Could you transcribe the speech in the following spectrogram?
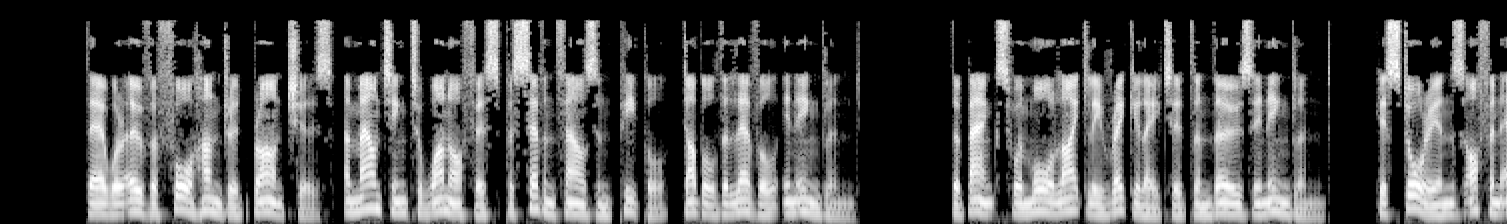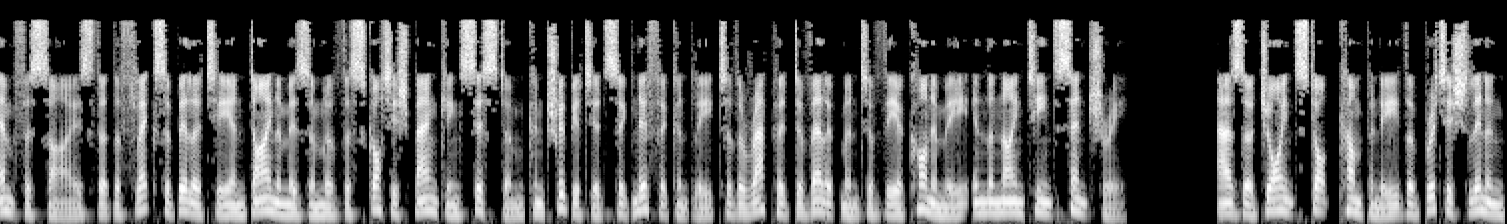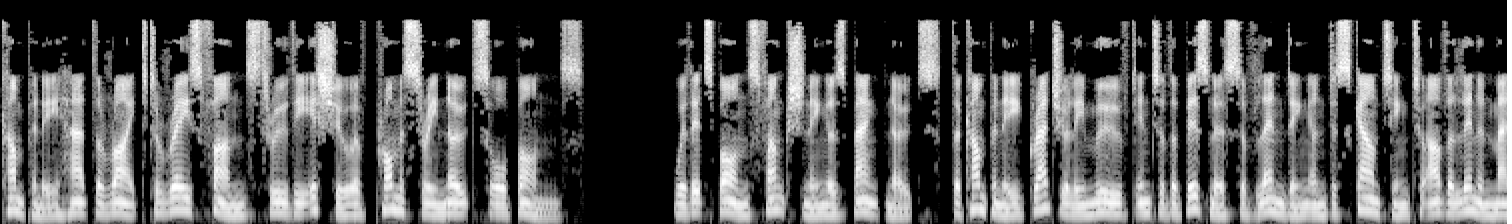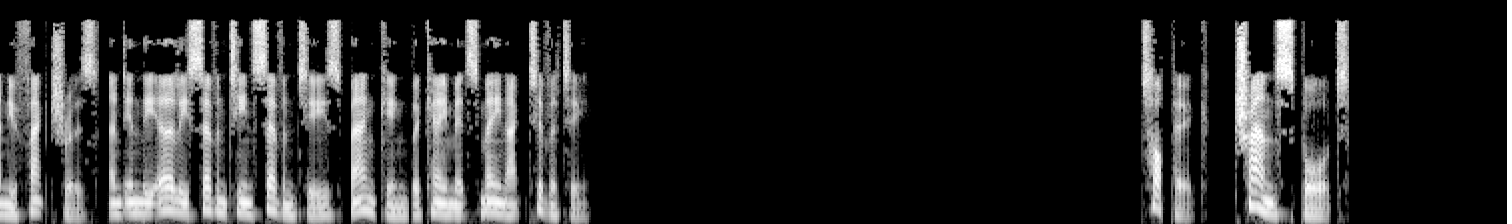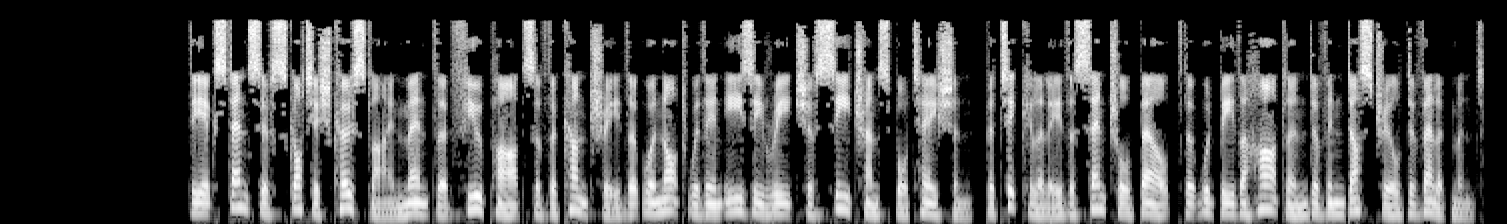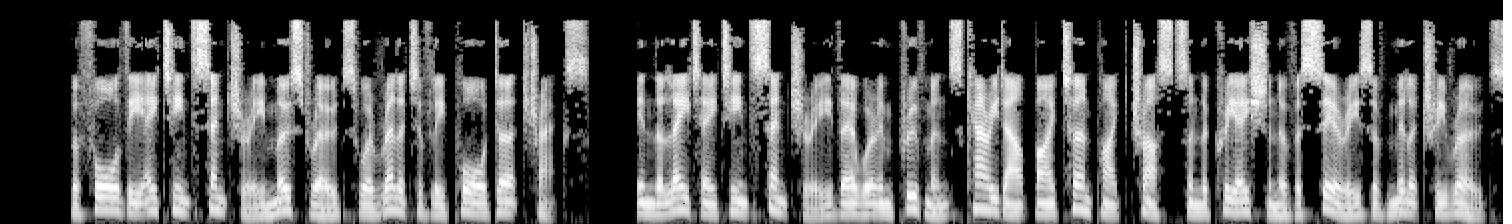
There were over 400 branches, amounting to one office per 7,000 people, double the level in England. The banks were more lightly regulated than those in England. Historians often emphasise that the flexibility and dynamism of the Scottish banking system contributed significantly to the rapid development of the economy in the 19th century. As a joint stock company the British Linen Company had the right to raise funds through the issue of promissory notes or bonds. With its bonds functioning as banknotes, the company gradually moved into the business of lending and discounting to other linen manufacturers, and in the early 1770s banking became its main activity. Transport The extensive Scottish coastline meant that few parts of the country that were not within easy reach of sea transportation, particularly the central belt that would be the heartland of industrial development. Before the 18th century most roads were relatively poor dirt tracks. In the late 18th century there were improvements carried out by turnpike trusts and the creation of a series of military roads.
